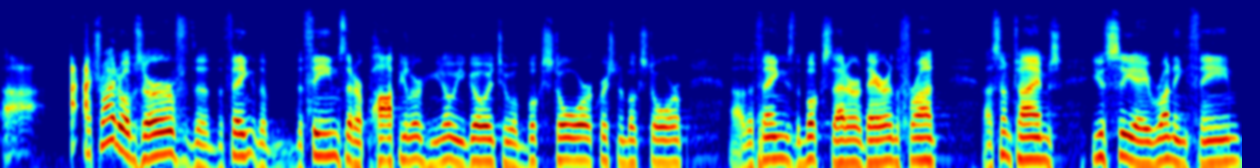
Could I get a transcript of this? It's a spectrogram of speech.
uh, I try to observe the, the thing the, the themes that are popular. You know, you go into a bookstore, Christian bookstore, uh, the things, the books that are there in the front. Uh, sometimes you see a running theme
